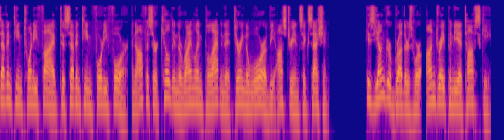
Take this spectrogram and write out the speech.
(1725–1744), an officer killed in the Rhineland-Palatinate during the War of the Austrian Succession. His younger brothers were Andrei Poniatowski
